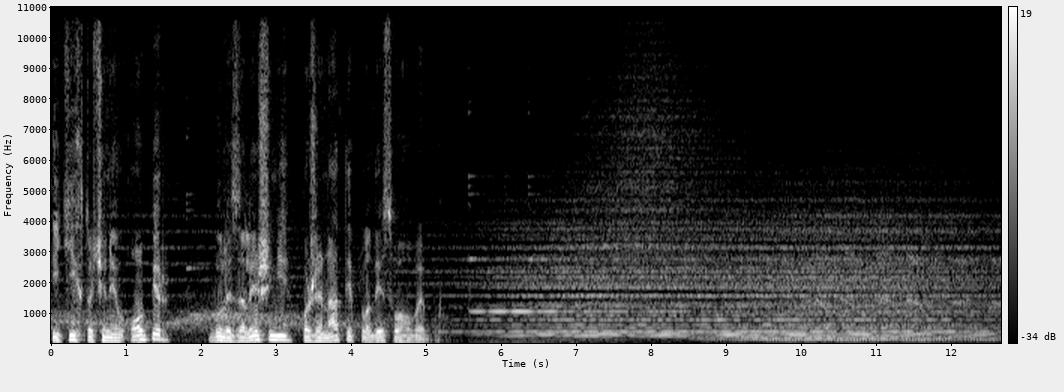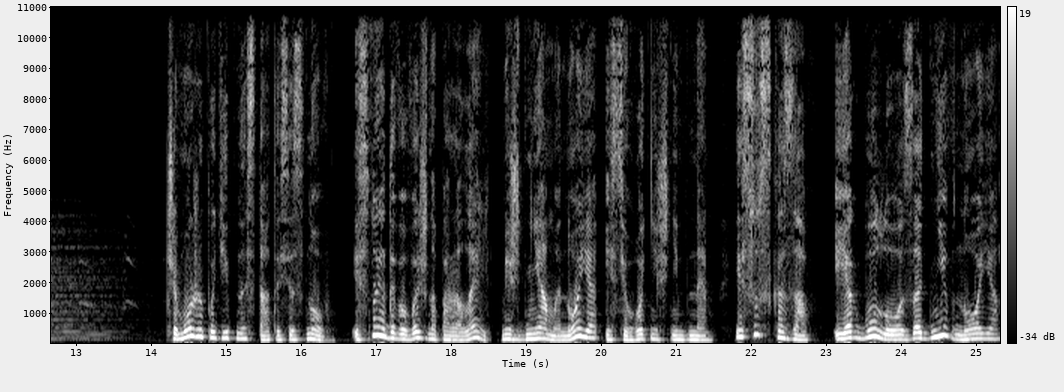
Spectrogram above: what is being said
і ті, хто чинив опір, були залишені пожинати плоди свого вибору. Чи може подібне статися знову? Існує дивовижна паралель між днями Ноя і сьогоднішнім днем. Ісус сказав: І як було за днів Ноя,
